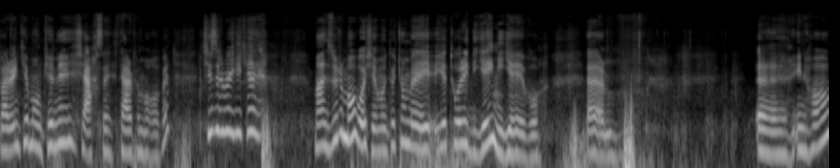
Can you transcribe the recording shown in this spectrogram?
برای اینکه ممکنه شخص طرف مقابل چیزی رو بگی که منظور ما باشه من تو چون به یه طور دیگه میگه و اینها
